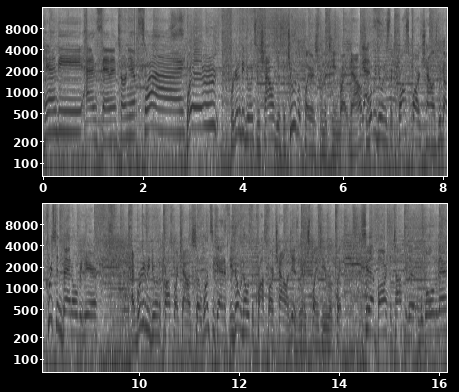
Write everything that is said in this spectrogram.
candy, and San Antonio swag. Wait! We're going to be doing some challenges with two of the players from the team right now. So what we're doing is the crossbar challenge. We got Chris and Ben over here, and we're going to be doing the crossbar challenge. So once again, if you don't know what the crossbar challenge is, we're going to explain to you real quick. See that bar at the top of the, the goal over there?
